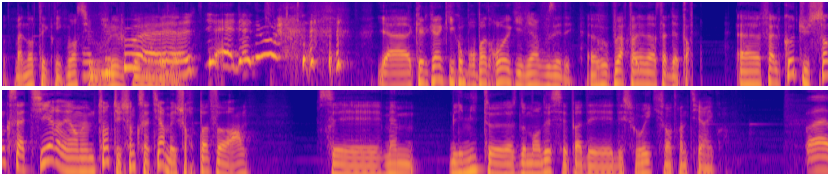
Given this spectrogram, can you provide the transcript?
Donc maintenant, techniquement, si Et vous voulez, vous coup, pouvez demander de euh, l'aide. je dis, aide-nous. Il y a quelqu'un qui comprend pas trop et qui vient vous aider. Euh, vous pouvez retourner dans la salle d'attente. Euh, Falco, tu sens que ça tire et en même temps, tu sens que ça tire, mais genre pas fort. hein. C'est même limite euh, à se demander si c'est pas des, des souris qui sont en train de tirer, quoi. Ouais.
